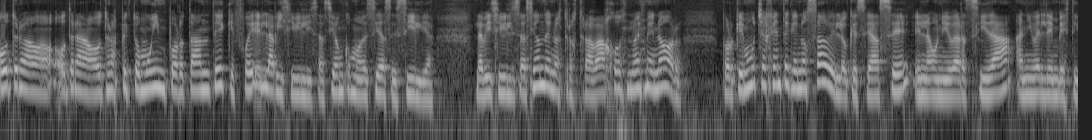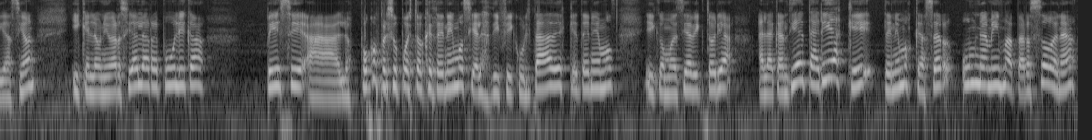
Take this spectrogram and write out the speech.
otro, otra, otro aspecto muy importante que fue la visibilización, como decía Cecilia. La visibilización de nuestros trabajos no es menor, porque hay mucha gente que no sabe lo que se hace en la universidad a nivel de investigación y que en la Universidad de la República pese a los pocos presupuestos que tenemos y a las dificultades que tenemos y como decía Victoria, a la cantidad de tareas que tenemos que hacer una misma persona,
